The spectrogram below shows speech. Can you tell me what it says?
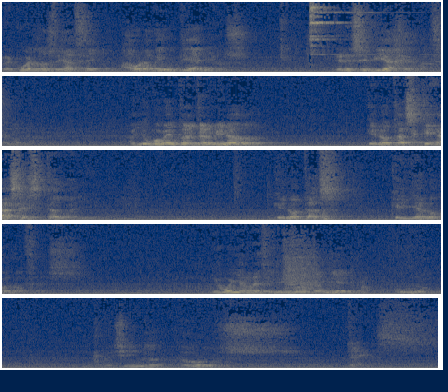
recuerdos de hace ahora 20 años, en ese viaje a Barcelona. Hay un momento determinado que notas que has estado allí, que notas que ya lo conoces. Yo voy a recibirlo también. Uno, Regina, dos, tres.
